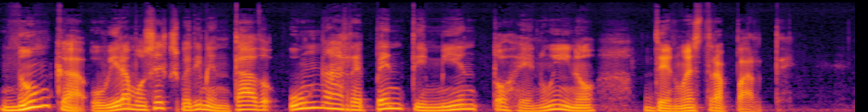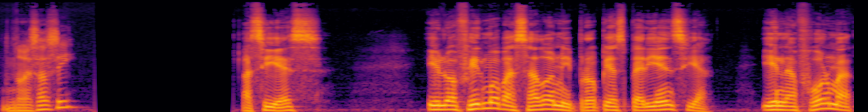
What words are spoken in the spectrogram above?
nunca hubiéramos experimentado un arrepentimiento genuino de nuestra parte. ¿No es así? Así es. Y lo afirmo basado en mi propia experiencia y en la forma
